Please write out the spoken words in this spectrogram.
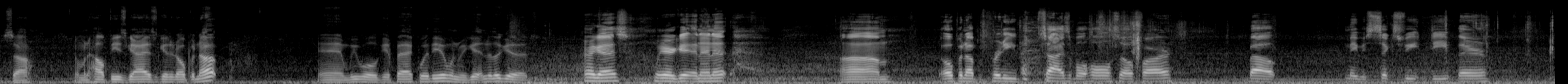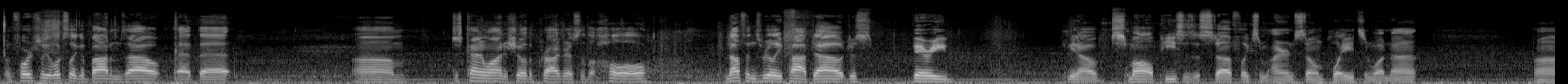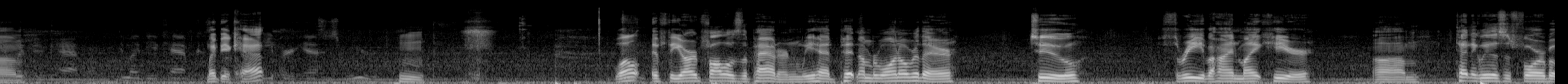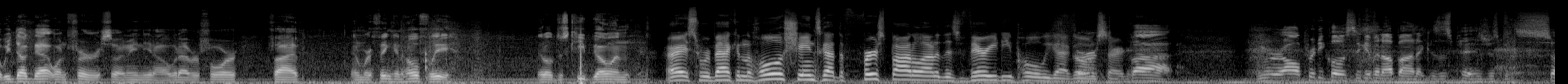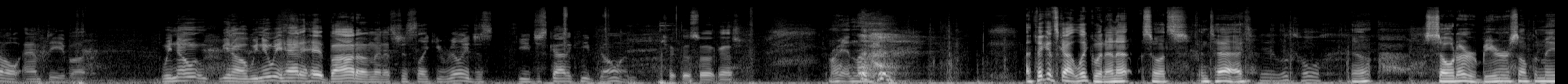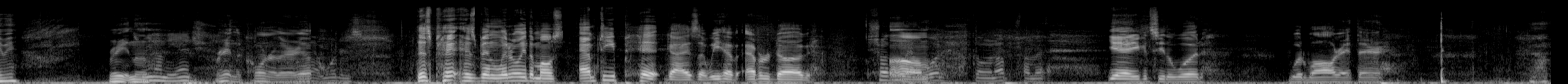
So I'm gonna help these guys get it opened up and we will get back with you when we get into the good. All right guys, we are getting in it. Um, opened up a pretty sizable hole so far, about maybe six feet deep there. Unfortunately, it looks like it bottoms out at that. Um, just kind of wanted to show the progress of the hull. Nothing's really popped out, just very, you know, small pieces of stuff like some ironstone plates and whatnot. Um, It might be a cap. 'cause Might be a it's cap? deeper, yeah, it's just weird. Hmm. Well, if the yard follows the pattern, we had pit number one over there, two, three behind Mike here. Um, technically this is four, but we dug that one first, so I mean, you know, whatever, four, five, and we're thinking hopefully it'll just keep going. All right, so we're back in the hole. Shayne's got the first bottle out of this very deep hole we got going started. Spot. We were all pretty close to giving up on it because this pit has just been so empty, but we know, you know, we knew we had to hit bottom, and it's just like you really just, you just got to keep going. Check this out, guys. Right in the. I think it's got liquid in it, so it's intact. Yeah, it looks whole. Yeah, soda or beer or something maybe. Right in the. Right the, on the edge. right in the corner there. Yep. That is. This pit has been literally the most empty pit, guys, that we have ever dug. Show them Um, that wood going up from it. Yeah, you can see the wood wood wall right there. Yep.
